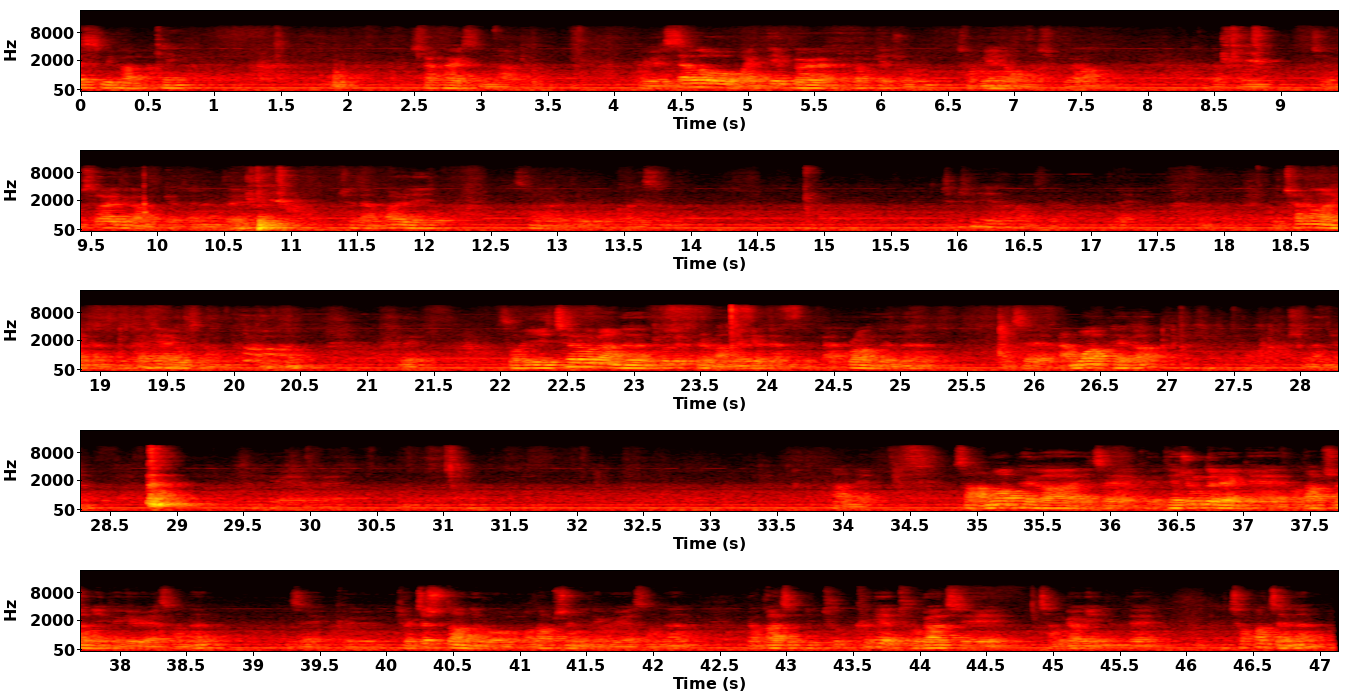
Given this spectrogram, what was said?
됐습니다. 오케이. 시작하겠습니다. 그 셀로 화이트페이퍼 가볍게 좀 정리해 놓으시고요. 제가 좀 지금 슬라이드가 몇 개 되는데 최대한 빨리 설명을 드리도록 하겠습니다. 천천히 해서 가세요. 네. 촬영하니까 다시 알고 있습니다. 네. 그래서 이 체로라는 프로젝트를 만들게 된 그 백그라운드는 이제 암호화폐가 어, 잠시만요. 이게 네. 아 네. 그래서 암호화폐가 이제 그 대중들에게 어답션이 되기 위해서는 이제 그 결제 수단으로 어답션이 되기 위해서는 몇 가지 이 두, 크게 두 가지 장벽이 있는데 첫 번째는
